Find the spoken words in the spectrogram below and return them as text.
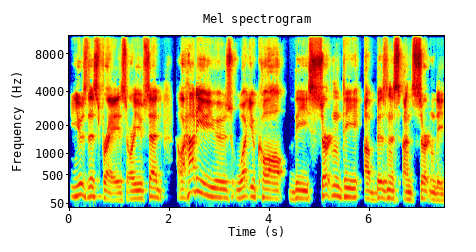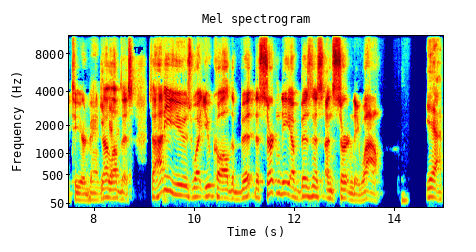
use this phrase, or you said, or how do you use what you call the certainty of business uncertainty to your advantage? I love this. So, how do you use what you call the bit the certainty of business uncertainty? Wow. Yeah.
